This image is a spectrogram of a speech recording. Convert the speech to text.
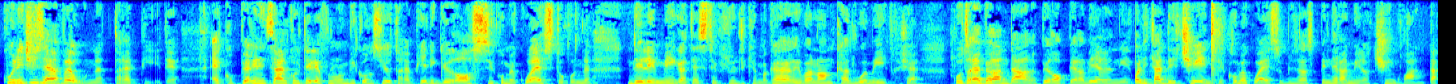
quindi ci serve un treppiede. Ecco, per iniziare col telefono non vi consiglio treppiedi grossi come questo con delle mega teste fluidi che magari arrivano anche a 2 metri, cioè potrebbero andare, però per avere qualità decente come questo bisogna spendere almeno 50-60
